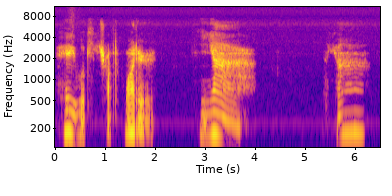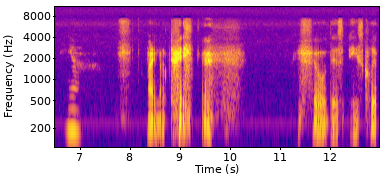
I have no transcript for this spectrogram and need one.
hey, look, he dropped water. Yeah. Yeah. Yeah. I'm doing. Refill this ace clip.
